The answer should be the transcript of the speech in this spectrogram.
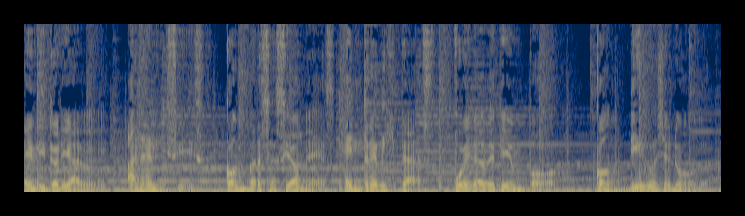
Editorial, análisis, conversaciones, entrevistas, fuera de tiempo, con Diego Genud.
